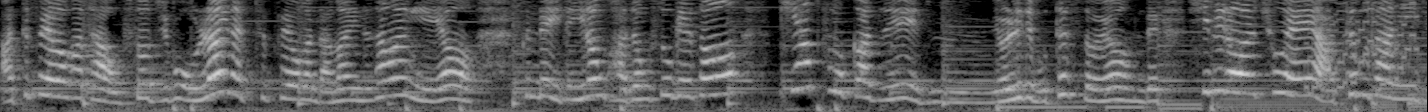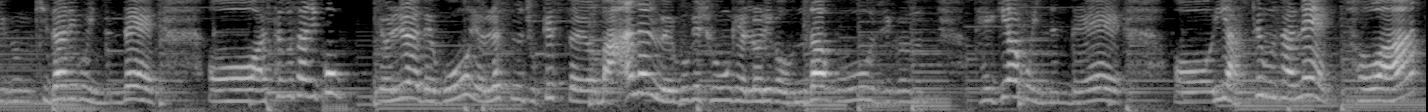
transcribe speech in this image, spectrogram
아트페어가 다 없어지고 온라인 아트페어만 남아있는 상황이에요. 근데 이제 이런 과정 속에서 키아프까지 지금 열리지 못했어요. 근데 11월 초에 아트부산이 지금 기다리고 있는데 어, 아트부산이 꼭 열려야 되고 열렸으면 좋겠어요. 많은 외국의 좋은 갤러리가 온다고 지금 대기하고 있는데 어, 이 아트부산에 저와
